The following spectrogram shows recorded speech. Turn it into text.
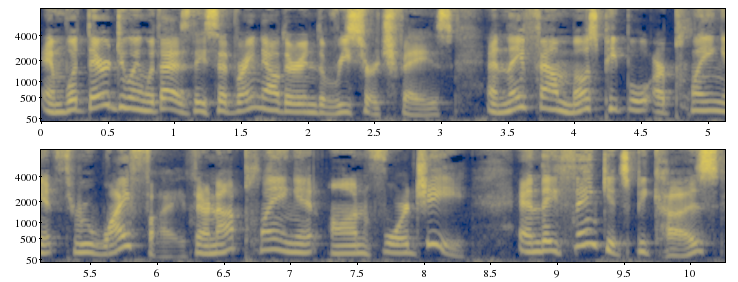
And what they're doing with that is they said right now they're in the research phase and they found most people are playing it through Wi-Fi. They're not playing it on 4G. And they think it's because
